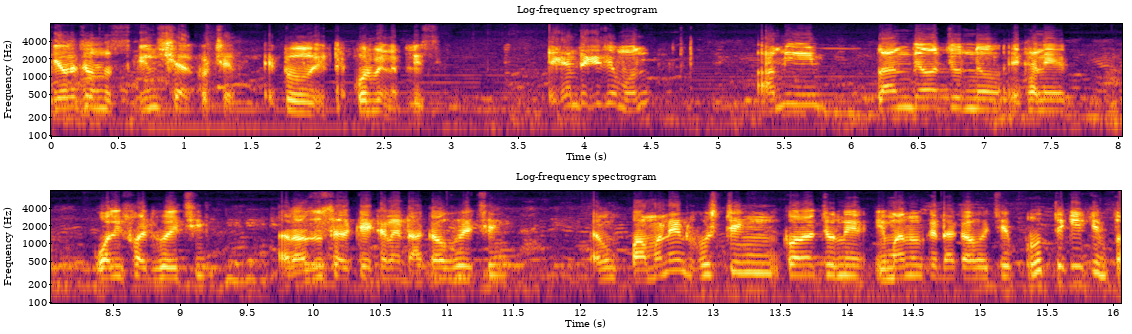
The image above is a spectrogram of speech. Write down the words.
কেউ একজন স্ক্রিন শেয়ার করছেন। একটু এটা করবেন না প্লিজ এখান থেকে যেমন আমি প্ল্যান দেওয়ার জন্য এখানে কোয়ালিফাইড হয়েছি। রাজু স্যারকে এখানে ডাকা হয়েছে এবং পার্মানেন্ট হোস্টিং করার জন্য ইমানুলকে ডাকা হয়েছে। প্রত্যেকেই কিন্তু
